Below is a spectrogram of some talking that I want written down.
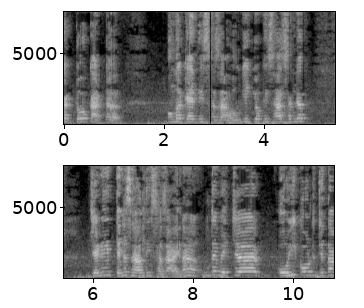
ਘੱਟੋ ਘੱਟ ਉਮਰ ਕੈਦ ਦੀ ਸਜ਼ਾ ਹੋਊਗੀ, ਕਿਉਂਕਿ ਸਾਧ ਸੰਗਤ ਜਿਹੜੀ 3 ਸਾਲ ਦੀ ਸਜ਼ਾ ਹੈ ਨਾ, ਉਹਦੇ ਵਿੱਚ ਉਹੀ ਕੋਰਟ ਜਿੱਦਾਂ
